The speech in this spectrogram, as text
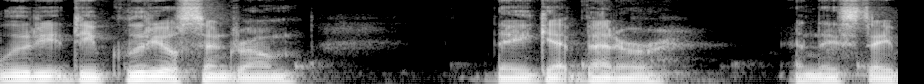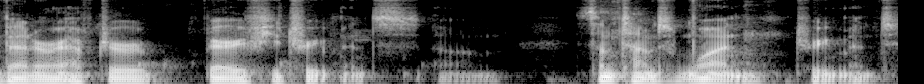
glute- deep gluteal syndrome, they get better and they stay better after very few treatments, um, sometimes one treatment.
